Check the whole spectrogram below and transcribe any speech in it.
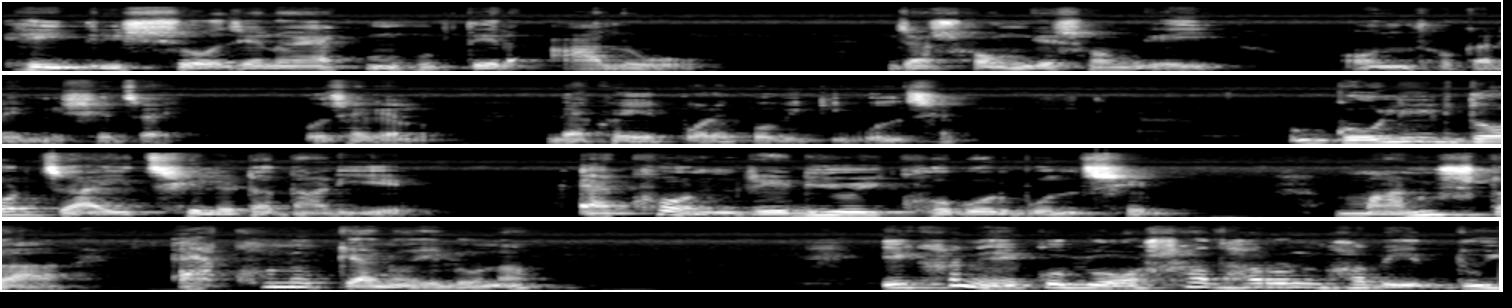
এই দৃশ্য যেন এক মুহূর্তের আলো। যা সঙ্গে সঙ্গেই অন্ধকারে মিশে যায়। বোঝা গেল, দেখো এরপরে কবি কি বলছেন। গলির দরজায় ছেলেটা দাঁড়িয়ে, এখন রেডিওই খবর বলছে, মানুষটা এখনও কেন এলো না? এখানে কবি অসাধারণভাবে দুই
